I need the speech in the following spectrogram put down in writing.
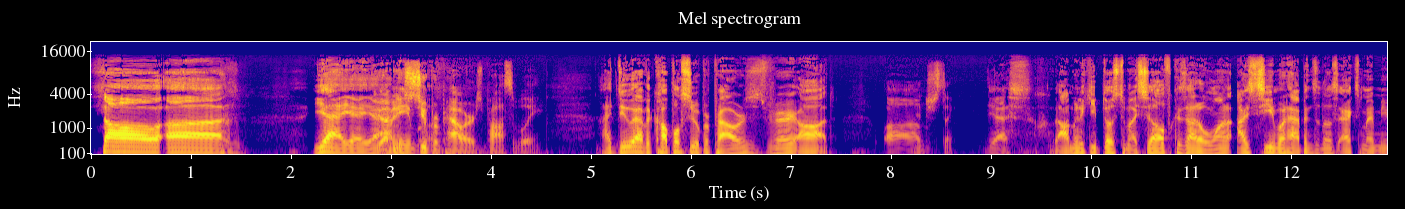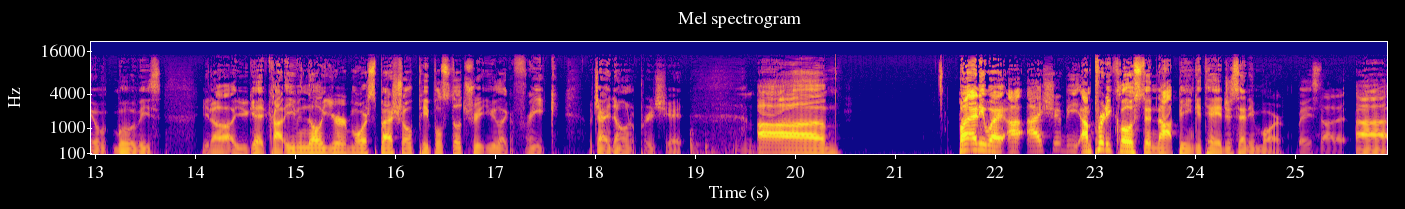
So, uh, yeah, yeah, yeah. Do you have I any mean, superpowers, possibly? I do have a couple superpowers. It's very odd. Um, Interesting. Yes, I'm gonna keep those to myself because I don't want. I've seen what happens in those X Men mu- movies. You know, you get caught. Even though you're more special, people still treat you like a freak, which I don't appreciate. Um, but anyway, I, I should be. I'm pretty close to not being contagious anymore, based on it. Uh,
